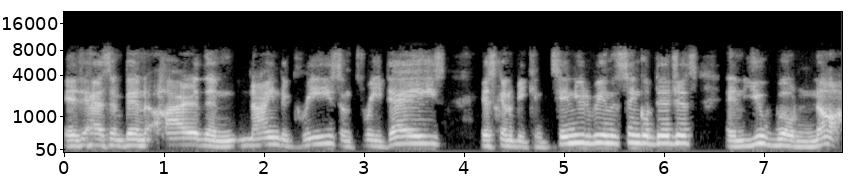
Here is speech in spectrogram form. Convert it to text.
It hasn't been higher than nine degrees in three days. It's going to be continue to be in the single digits, and you will not,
